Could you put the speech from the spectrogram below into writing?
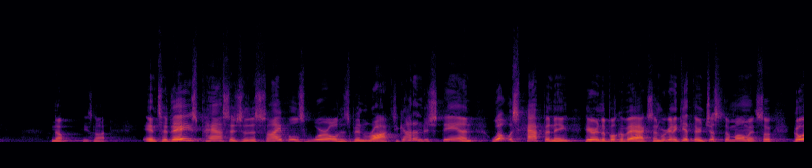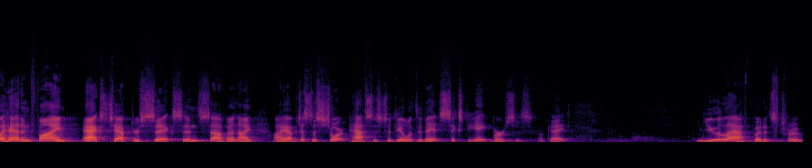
No, he's not. In today's passage, the disciples' world has been rocked. You got to understand what was happening here in the book of Acts, and we're going to get there in just a moment. So go ahead and find Acts chapter 6 and 7. I, I have just a short passage to deal with today. It's 68 verses, okay? You laugh, but it's true.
